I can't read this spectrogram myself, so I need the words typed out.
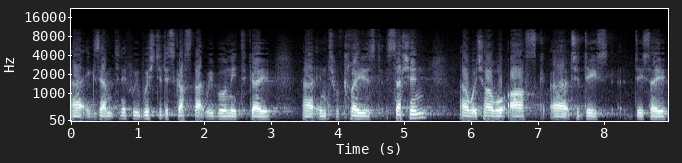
uh, exempt and if we wish to discuss that we will need to go uh, into a closed session uh, which I will ask uh, to do, do so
